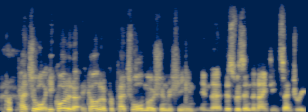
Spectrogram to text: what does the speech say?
perpetual he called it a he called it a perpetual motion machine in the this was in the 19th century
